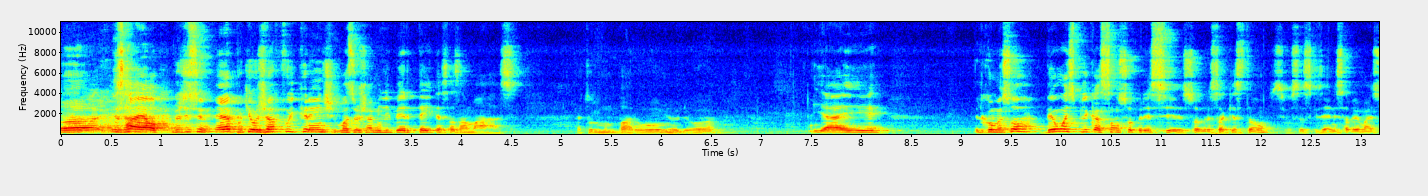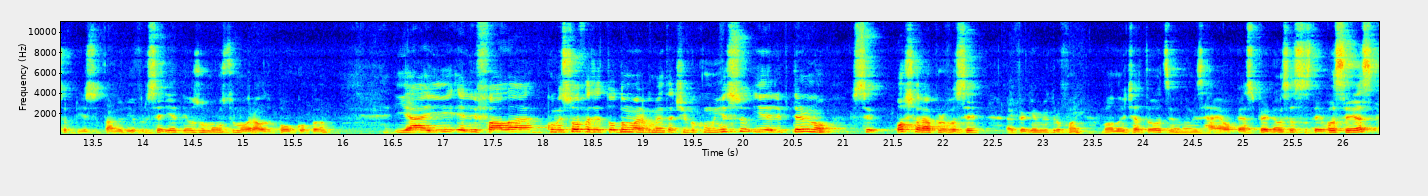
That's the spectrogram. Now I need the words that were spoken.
uh, Israel. Eu disse, é porque eu já fui crente, mas eu já me libertei dessas amarras. Aí todo mundo parou, me olhou. E aí ele começou, deu uma explicação sobre, esse, sobre essa questão. Se vocês quiserem saber mais sobre isso, está no livro Seria Deus o Monstro Moral do Paul Copan. E aí ele fala, começou a fazer toda uma argumentativa com isso e ele terminou. Posso orar por você? Aí eu peguei o microfone. Boa noite a todos, meu nome é Israel, peço perdão se assustei vocês.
